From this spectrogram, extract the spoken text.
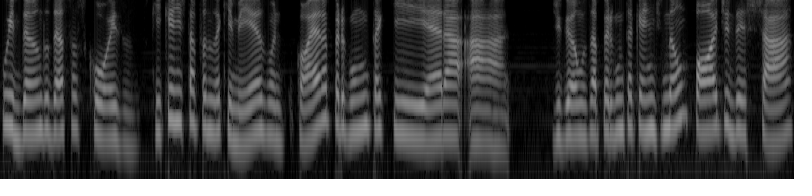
cuidando dessas coisas. O que, que a gente está fazendo aqui mesmo? Qual era a pergunta que era a, digamos, a pergunta que a gente não pode deixar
